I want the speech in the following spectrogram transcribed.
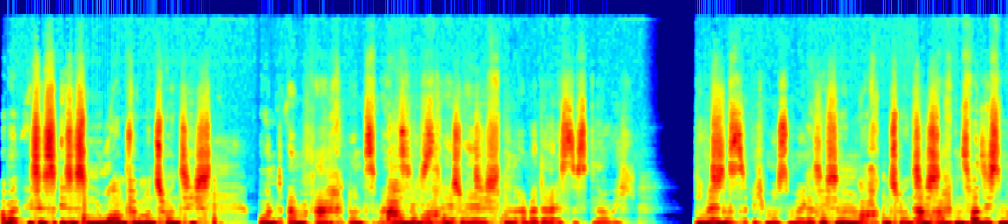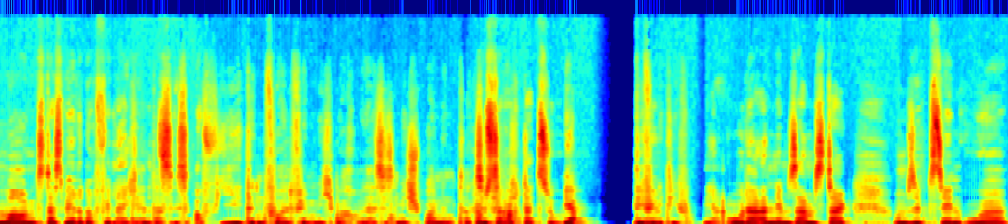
Aber ist es, ist es nur am 25.? Und am 28. Ah, und am 28.. 11., Aber da ist es, glaube ich. Moment, Dienstag. ich muss mal Ja, du, gucken. 28.. Am 28. morgens, das wäre doch vielleicht. Ja, das ist auf jeden Fall für mich mach, Das ist nämlich spannend, tatsächlich. kommst du auch dazu? Ja, definitiv. Ja, oder an dem Samstag um 17 Uhr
